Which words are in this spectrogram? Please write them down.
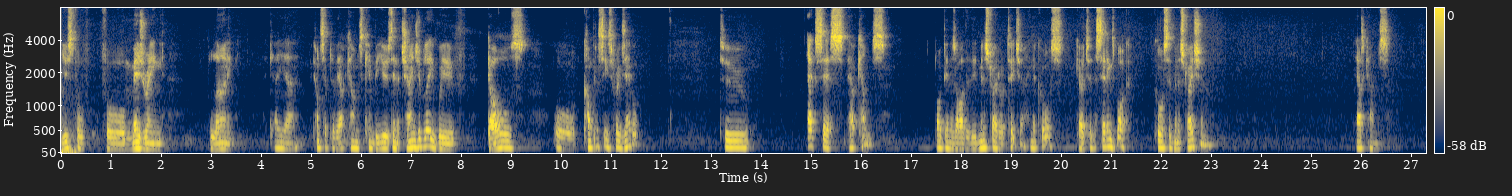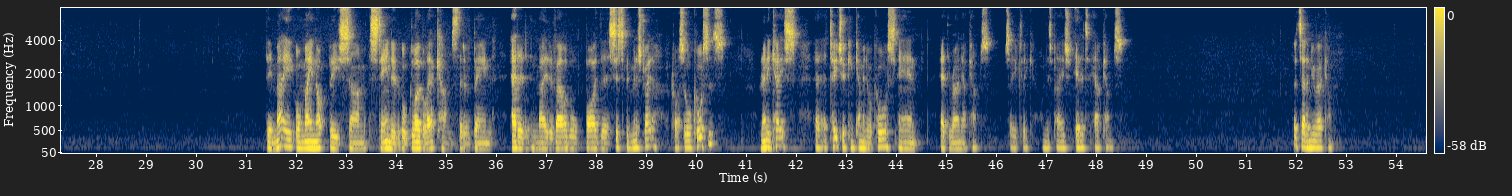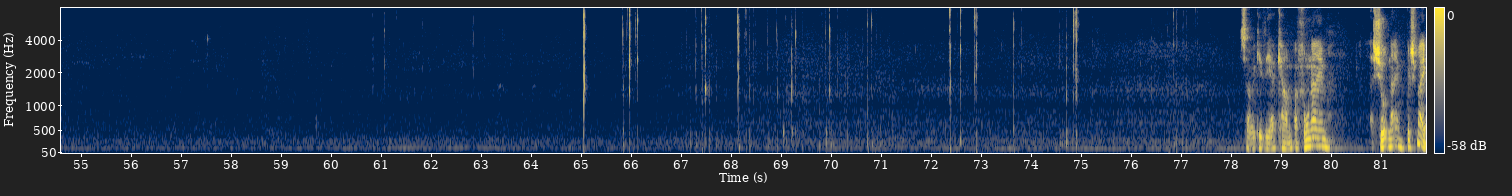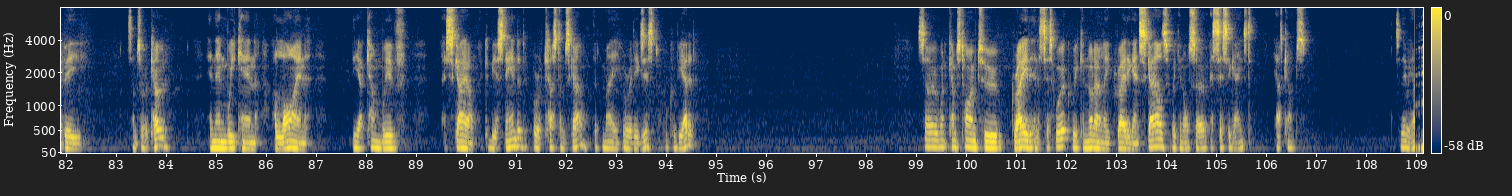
useful for measuring learning. Okay, uh, the concept of outcomes can be used interchangeably with goals or competencies, for example. To access outcomes, logged in as either the administrator or teacher in a course, go to the settings block, course administration, outcomes. There may or may not be some standard or global outcomes that have been added and made available by the system administrator across all courses. In any case, a teacher can come into a course and add their own outcomes. So you click on this page, Edit Outcomes. Let's add a new outcome. So we give the outcome a full name, a short name, which may be some sort of code, and then we can align the outcome with a scale. It could be a standard or a custom scale that may already exist or could be added. So when it comes time to grade and assess work, we can not only grade against scales, we can also assess against outcomes. So there we have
